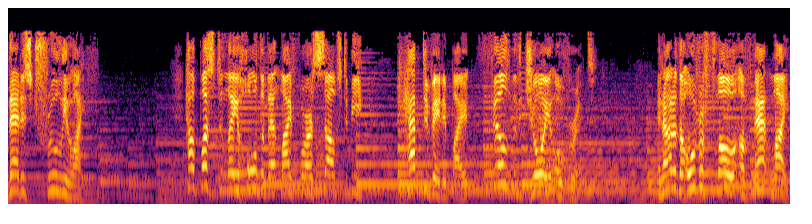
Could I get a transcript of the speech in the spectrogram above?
that is truly life. Help us to lay hold of that life for ourselves, to be captivated by it, filled with joy over it. And out of the overflow of that life,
